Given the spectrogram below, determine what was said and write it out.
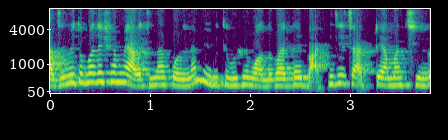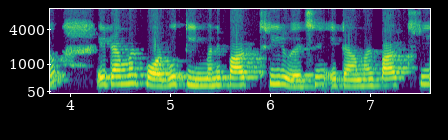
আজ আমি তোমাদের সামনে আলোচনা করলাম বিভূতিভূষণ বন্দ্যোপাধ্যায়ের বাকি যে চারটে আমার ছিল, এটা আমার পর্ব তিন মানে পার্ট থ্রি রয়েছে। এটা আমার পার্ট থ্রি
